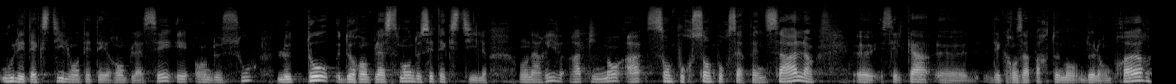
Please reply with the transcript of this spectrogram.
où les textiles ont été remplacés et en dessous le taux de remplacement de ces textiles. On arrive rapidement à 100% pour certaines salles, c'est le cas des grands appartements de l'empereur.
